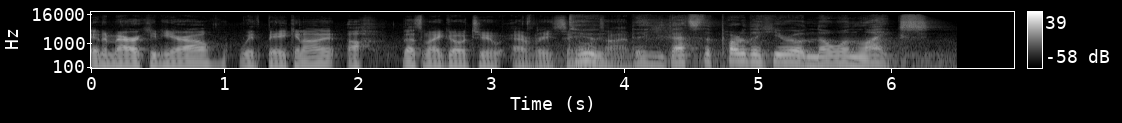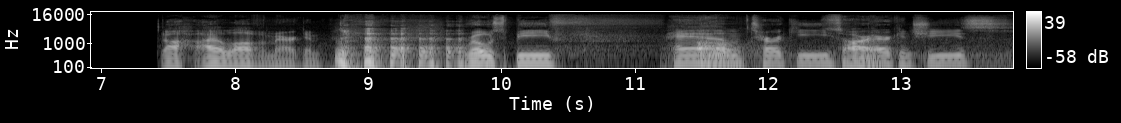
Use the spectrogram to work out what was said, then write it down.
an American hero with bacon on it. Oh, that's my go-to every single Dude, time. the, that's the part of the hero no one likes. Oh, I love American roast beef, ham, Oh, turkey, sorry. American cheese.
